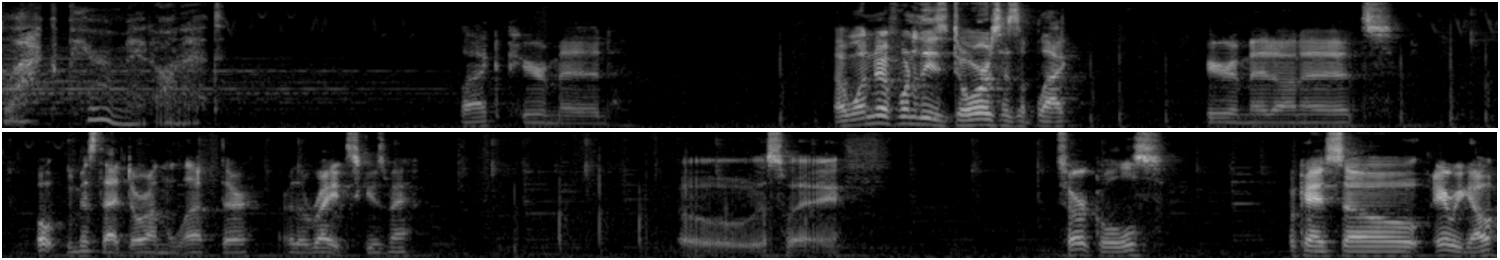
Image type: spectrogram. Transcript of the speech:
black pyramid on it. Black pyramid. I wonder if one of these doors has a black pyramid on it. Oh, we missed that door on the left there. Or the right, excuse me. Oh, this way. Circles. Okay, so here we go.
